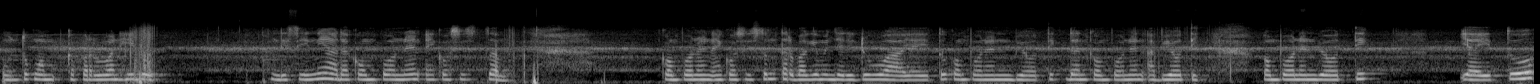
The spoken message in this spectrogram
untuk keperluan hidup. Di sini ada komponen ekosistem. Komponen ekosistem terbagi menjadi dua, yaitu komponen biotik dan komponen abiotik. Komponen biotik yaitu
